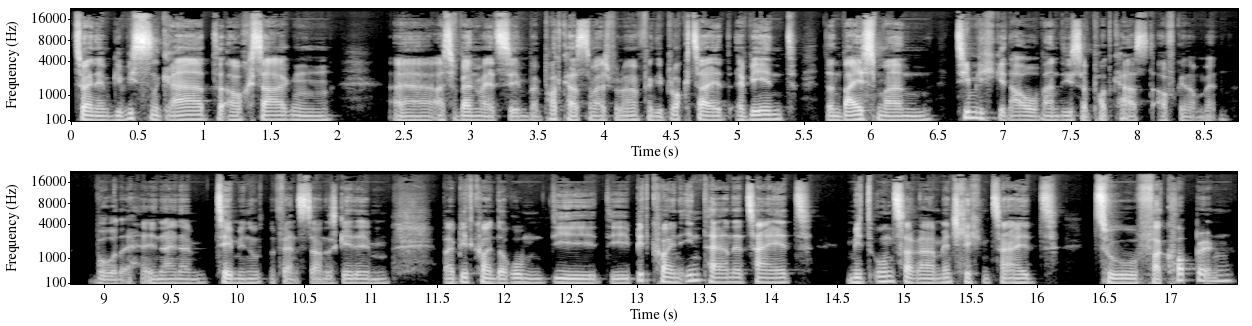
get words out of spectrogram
zu einem gewissen Grad auch sagen, äh, also wenn man jetzt eben beim Podcast zum Beispiel am Anfang die Blockzeit erwähnt, dann weiß man ziemlich genau, wann dieser Podcast aufgenommen wurde, in einem 10-Minuten-Fenster. Und es geht eben bei Bitcoin darum, die, die Bitcoin-interne Zeit mit unserer menschlichen Zeit zu verkoppeln.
